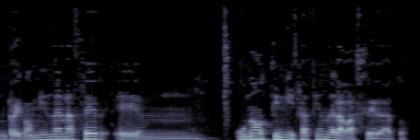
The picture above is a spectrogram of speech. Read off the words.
recomiendan hacer em, una optimización de la base de datos.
